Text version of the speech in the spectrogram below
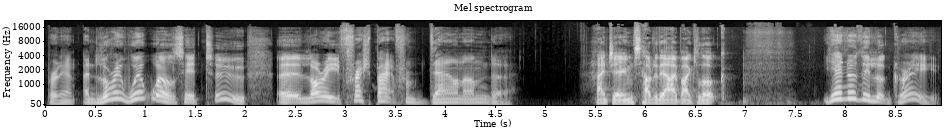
Brilliant. And Laurie Whitwell's here too. Uh, Laurie, fresh back from down under. Hi, James. How do the eye bags look? Yeah, no, they look great.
